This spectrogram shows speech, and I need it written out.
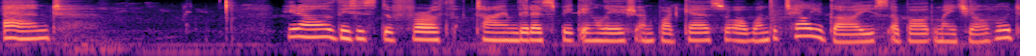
and you know, this is the first time that I speak English on podcast, so I want to tell you guys about my childhood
